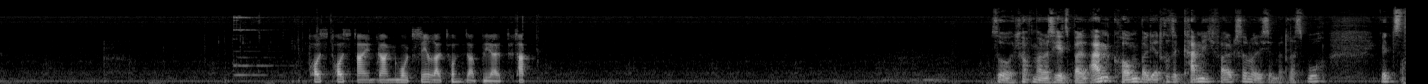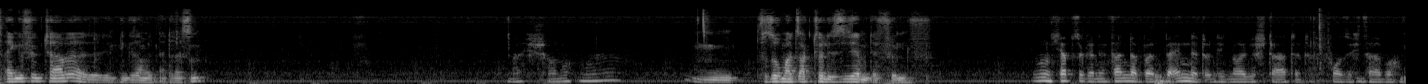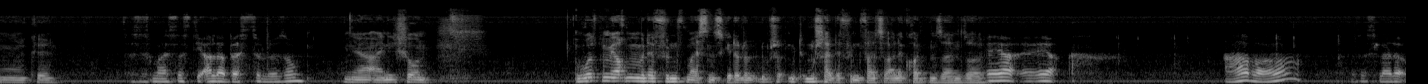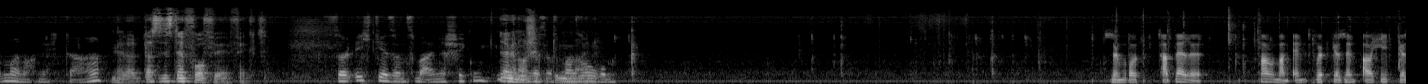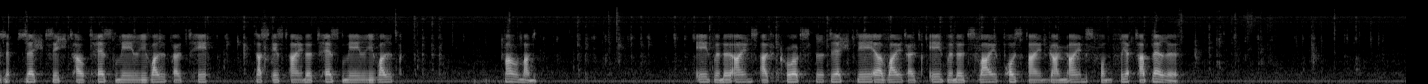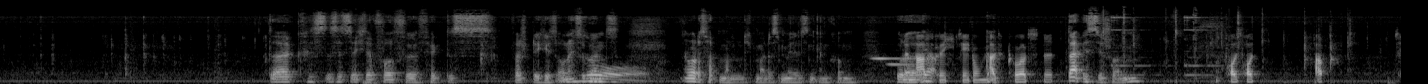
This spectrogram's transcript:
Post Posteingang Mozilla Thunderbird. Tab. So, ich hoffe mal, dass ich jetzt bald ankomme, weil die Adresse kann nicht falsch sein, weil ich sie im Adressbuch jetzt eingefügt habe, also den, den gesammelten Adressen. Na, ich schau noch mal. Hm, Versuche mal zu aktualisieren mit der 5. Hm, Ich habe sogar den Thunderbird beendet und ihn neu gestartet. Vorsichtshalber. Ja, Okay. Das ist meistens die allerbeste Lösung. Ja, eigentlich schon. Obwohl es bei mir auch immer mit der 5 meistens geht oder mit Umsch- mit Umschalte 5, falls für alle Konten sein soll. Ja, ja, ja. Aber das ist leider immer noch nicht da. Ja, da- das ist der Vorführeffekt. Soll ich dir sonst mal eine schicken? Ja, genau, Dann schick das du mal so eine. rum. Symbol. Tabelle. Baumann Entwurf gesendet. Archiv gesendet. 60 auf Testmail Walpe T. Das ist eine Testmail Walpe. Baumann. Ebene 1 als Kurzbild D erweitert. Ebene 2 Posteingang 1 von 4 Tabelle. Da ist ist jetzt echt der Vorführeffekt. Das verstehe ich jetzt auch nicht so, ganz. So. Aber das hat man nicht mal, dass Mails nicht ankommen. Oder Kurzbild. da ist sie schon. Post, Post.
